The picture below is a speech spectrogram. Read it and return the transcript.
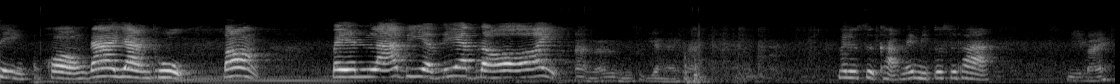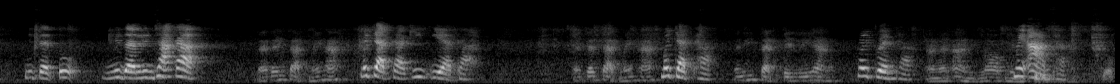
สิ่ง ของได้อย่างถูกต้องเป็นระเบียบเรียบร้อย อ่านแล้วหนูรู้สึกยังไงคะ ไม่รู้สึกค่ะ ไม่มีตู้เสื้อผ้ามีไหม มีแต่ตู้มีแต่ลิ้นชักค่ะ แล้วได้จัดไหมคะ ไม่จัดค่ะขี้เกียจค่ะ แล้วจะจัดไหมคะ ไม่จัดค่ะ อันนี้จัดเป็นหรือยัง ไม่เป็นค่ะอ่านั้นอ่านอีกรอบหนึงไม่อ่านค่ะจบ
